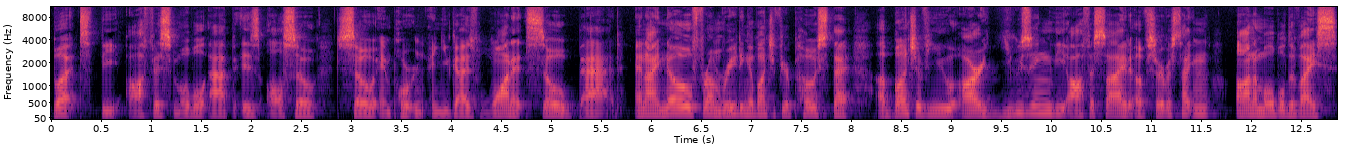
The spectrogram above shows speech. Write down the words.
But the Office mobile app is also so important and you guys want it so bad. And I know from reading a bunch of your posts that a bunch of you are using the Office side of ServiceTitan on a mobile device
